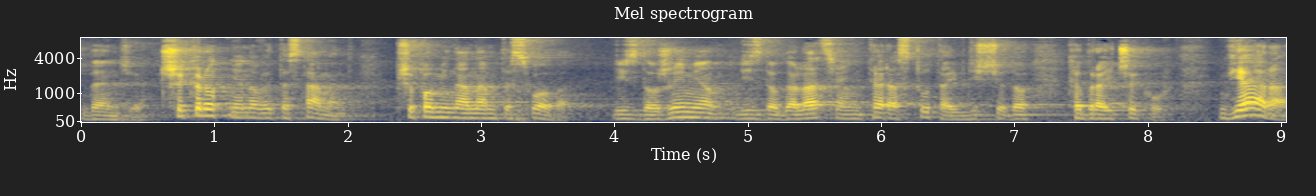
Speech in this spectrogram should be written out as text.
będzie. Trzykrotnie Nowy Testament przypomina nam te słowa. List do Rzymian, list do Galacjan i teraz tutaj w liście do Hebrajczyków. Wiara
